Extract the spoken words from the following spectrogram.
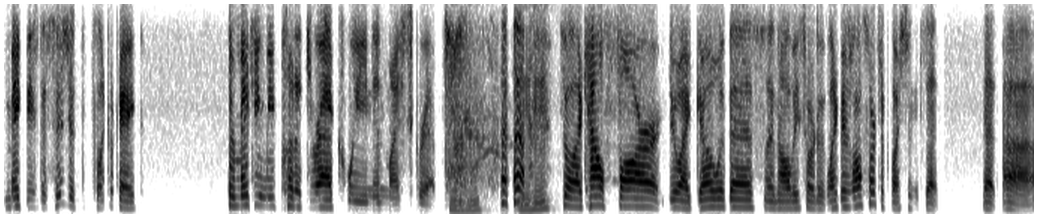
make these decisions it's like okay they're making me put a drag queen in my script. Mhm. so like how far do i go with this and all these sort of like there's all sorts of questions that that uh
